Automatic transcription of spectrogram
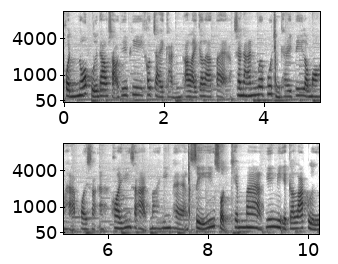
ขนนกหรือดาวเสาที่พี่เข้าใจกันอะไรก็แล้วแต่ ฉะนั้นเมื่อพูดถึง clarity เรามองหาพลอยสะอาดพลอยยิ่งสะอาดมากยิ่งแพง สียิ่งสดเข้มมาก ยิ่งมีเอกลักษณ์หรือ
